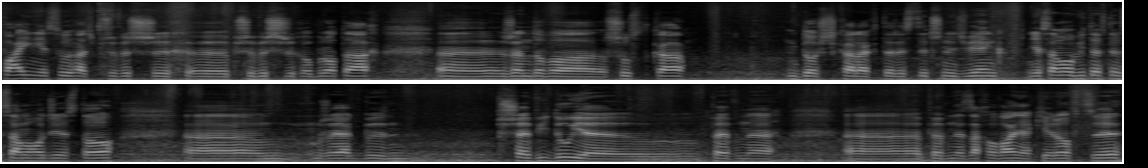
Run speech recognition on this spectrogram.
fajnie słychać przy wyższych, przy wyższych obrotach. Rzędowa szóstka, dość charakterystyczny dźwięk. Niesamowite w tym samochodzie jest to, że jakby przewiduje pewne, e, pewne zachowania kierowcy,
